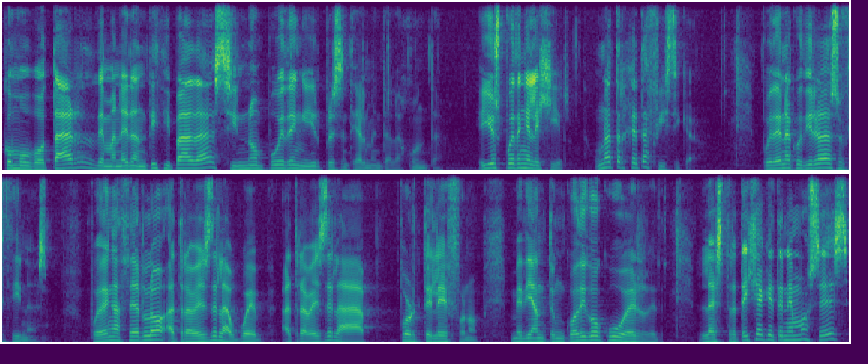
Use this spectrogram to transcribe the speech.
como votar de manera anticipada si no pueden ir presencialmente a la Junta. Ellos pueden elegir una tarjeta física, pueden acudir a las oficinas, pueden hacerlo a través de la web, a través de la app, por teléfono, mediante un código QR. La estrategia que tenemos es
